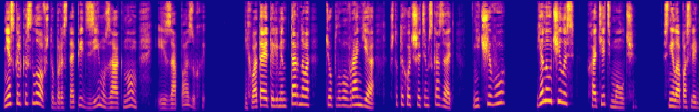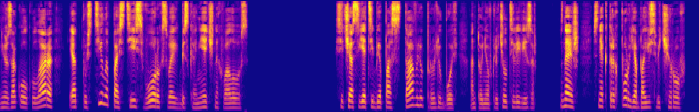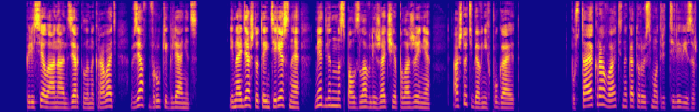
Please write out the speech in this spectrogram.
Несколько слов, чтобы растопить зиму за окном и за пазухой. Не хватает элементарного теплого вранья. Что ты хочешь этим сказать? Ничего. Я научилась хотеть молча. Сняла последнюю заколку Лара и отпустила пастись ворох своих бесконечных волос. «Сейчас я тебе поставлю про любовь», — Антонио включил телевизор. «Знаешь, с некоторых пор я боюсь вечеров». Пересела она от зеркала на кровать, взяв в руки глянец. И, найдя что-то интересное, медленно сползла в лежачее положение. «А что тебя в них пугает?» Пустая кровать, на которую смотрит телевизор.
